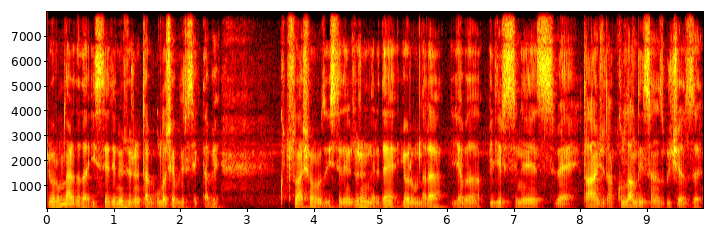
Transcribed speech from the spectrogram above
Yorumlarda da istediğiniz ürünü tabi ulaşabilirsek tabi kutusunu açmamızı istediğiniz ürünleri de yorumlara yapabilirsiniz ve daha önceden kullandıysanız bu cihazı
